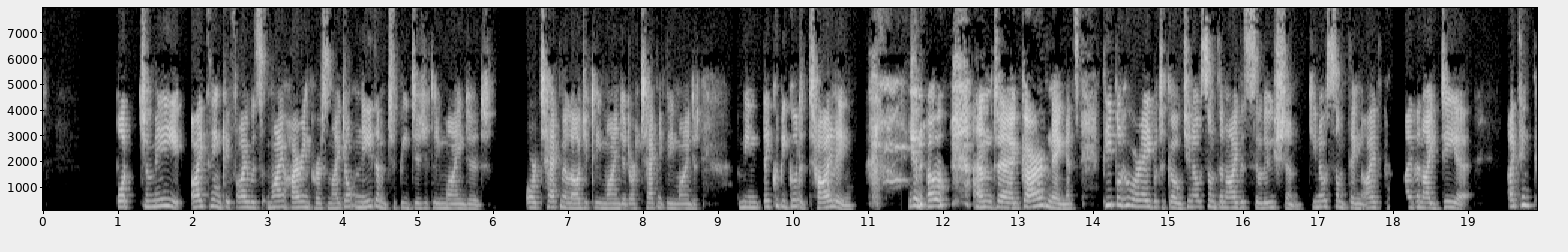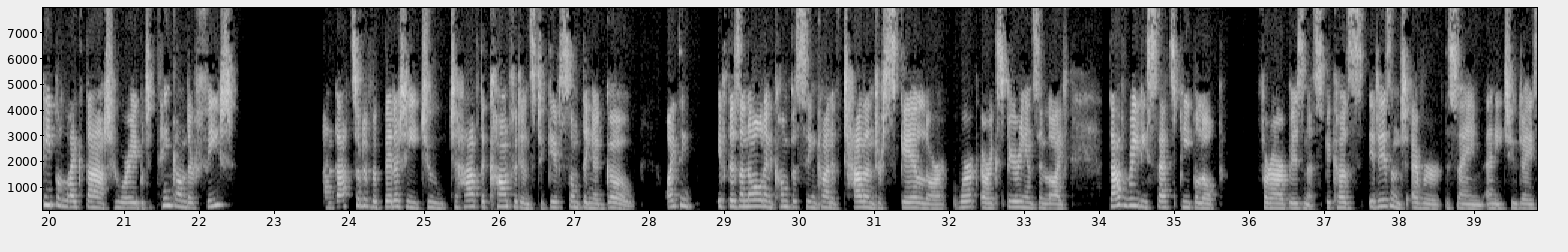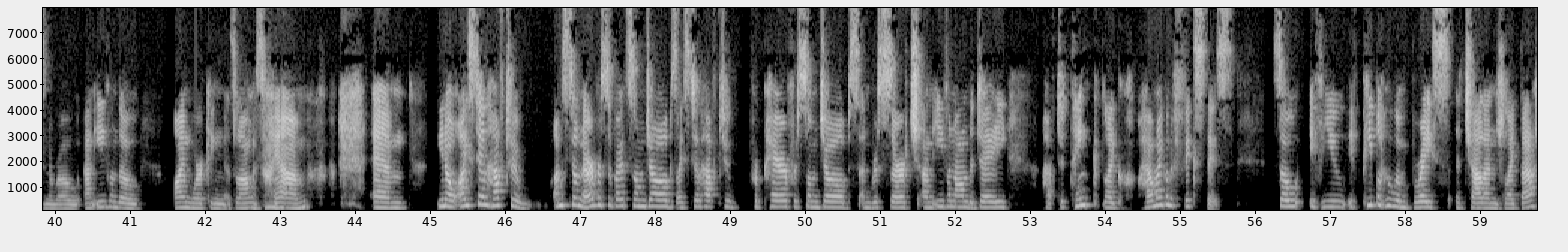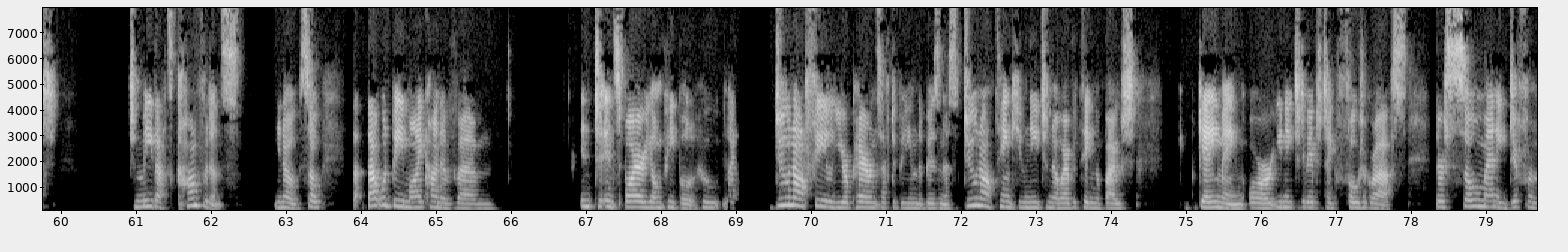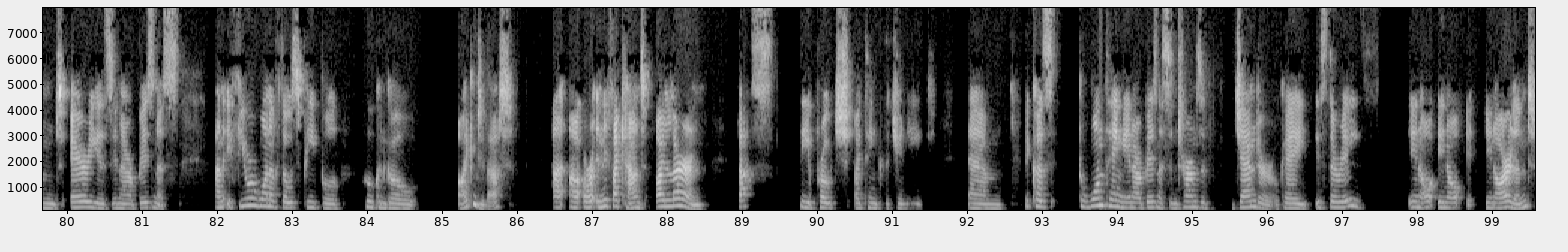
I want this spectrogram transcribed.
But to me, I think if I was my hiring person, I don't need them to be digitally minded or technologically minded or technically minded. I mean, they could be good at tiling, you know, and uh, gardening. It's people who are able to go, do you know something? I have a solution. Do you know something? I've, I have an idea. I think people like that who are able to think on their feet and that sort of ability to to have the confidence to give something a go i think if there's an all-encompassing kind of talent or skill or work or experience in life that really sets people up for our business because it isn't ever the same any two days in a row and even though i'm working as long as i am. Um you know i still have to i'm still nervous about some jobs. I still have to prepare for some jobs and research. And even on the day have to think like how am i going to fix this? So if you if people who embrace a challenge like that to me that's confidence you know? So that, that would be my kind of um in, to inspire young people who like do not feel your parents have to be in the business do not think you need to know everything about gaming or you need to be able to take photographs there's so many different areas in our business and if you're one of those people who can go, I can do that, uh, uh, or and if I can't, I learn. That's the approach I think that you need. Um, because the one thing in our business in terms of gender, okay, is there is in in in Ireland,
